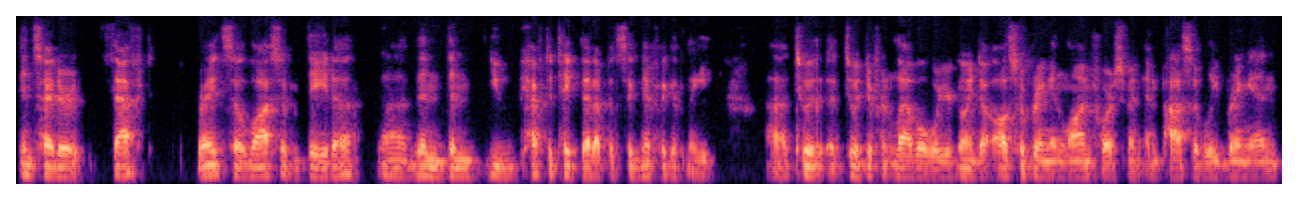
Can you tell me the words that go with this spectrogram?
insider theft, right? So loss of data, uh, then then you have to take that up significantly uh, to a to a different level where you're going to also bring in law enforcement and possibly bring in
